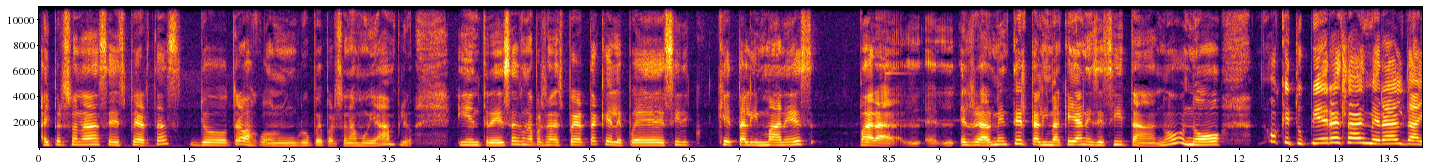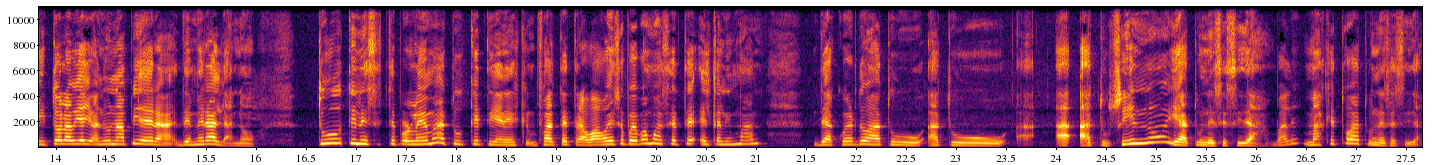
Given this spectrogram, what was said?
hay personas expertas, yo trabajo con un grupo de personas muy amplio, y entre esas una persona experta que le puede decir qué talismán es para realmente el talismán que ella necesita, ¿no? No, no, que tu piedra es la esmeralda y toda la vida llevando una piedra de esmeralda, no. Tú tienes este problema, tú que tienes falta de trabajo, eso, pues vamos a hacerte el talismán de acuerdo a tu, a tu, tu signo y a tu necesidad, ¿vale? Más que todo a tu necesidad.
